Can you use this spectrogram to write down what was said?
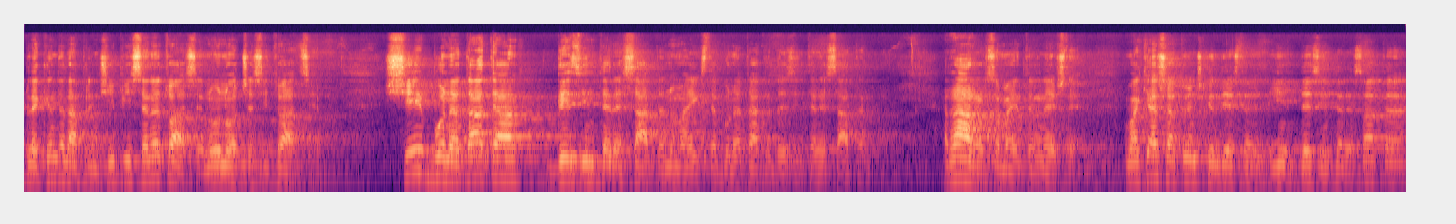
plecând de la principii sănătoase, nu în orice situație. Și bunătatea dezinteresată. Nu mai există bunătate dezinteresată. Rar se mai întâlnește. Cum chiar și atunci când este dezinteresată,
